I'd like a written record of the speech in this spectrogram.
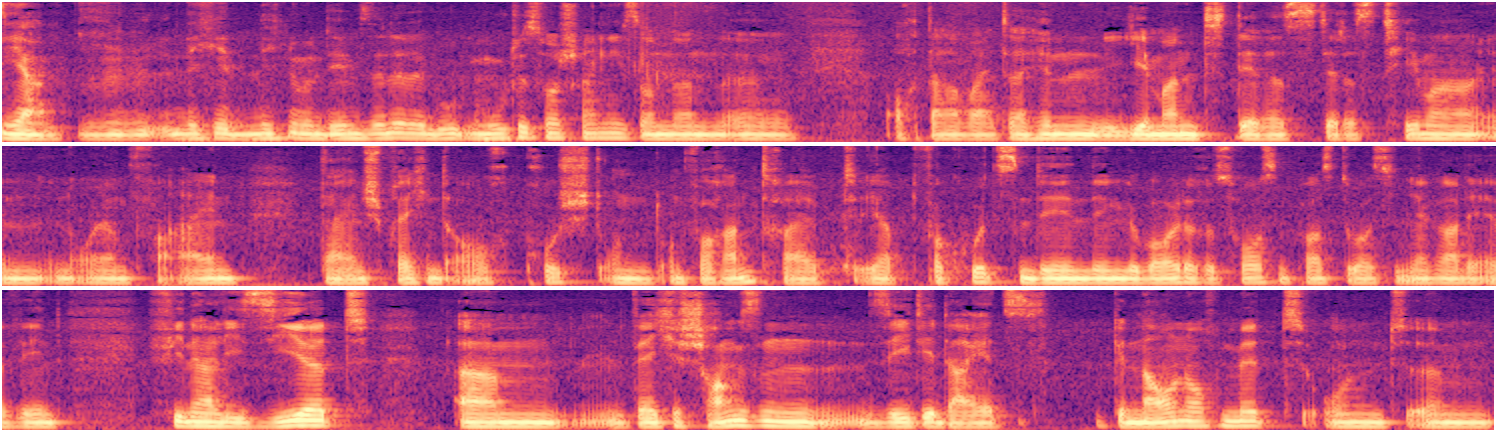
Ja, nicht, nicht nur in dem Sinne guten Mutes wahrscheinlich, sondern äh, auch da weiterhin jemand, der das, der das Thema in, in eurem Verein da entsprechend auch pusht und, und vorantreibt. Ihr habt vor kurzem den, den Gebäuderessourcenpass, du hast ihn ja gerade erwähnt, finalisiert. Ähm, welche Chancen seht ihr da jetzt genau noch mit? Und ähm,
